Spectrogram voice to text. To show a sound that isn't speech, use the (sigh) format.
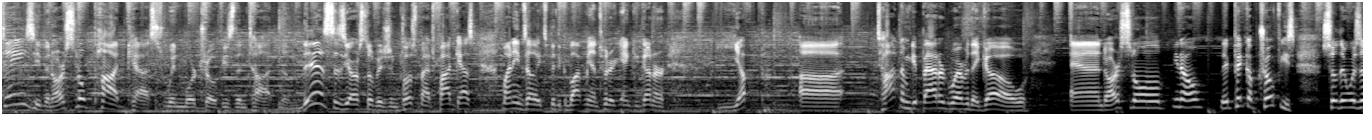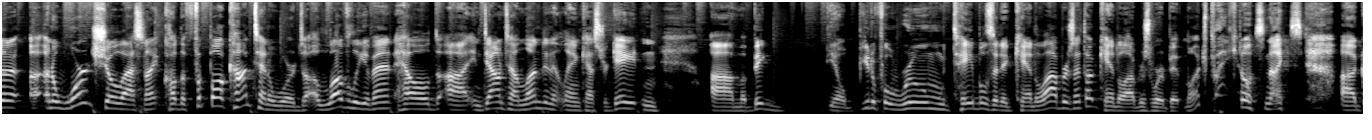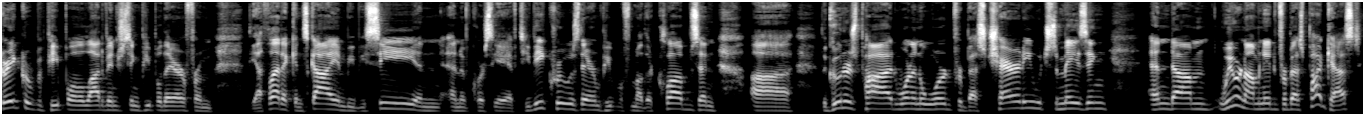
Days, even Arsenal podcasts win more trophies than Tottenham. This is the Arsenal Vision post-match podcast. My name's Elliot Smith. You can block me on Twitter, Yankee Gunner. Yep. Uh, Tottenham get battered wherever they go, and Arsenal, you know, they pick up trophies. So there was a, a- an award show last night called the Football Content Awards, a lovely event held uh, in downtown London at Lancaster Gate, and um, a big you know, beautiful room tables that had candelabras. I thought candelabras were a bit much, (laughs) but you know, it's nice. Uh, great group of people, a lot of interesting people there from the Athletic and Sky and BBC, and and of course the AFTV crew was there, and people from other clubs. And uh, the Gooners Pod won an award for best charity, which is amazing. And um, we were nominated for best podcast,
